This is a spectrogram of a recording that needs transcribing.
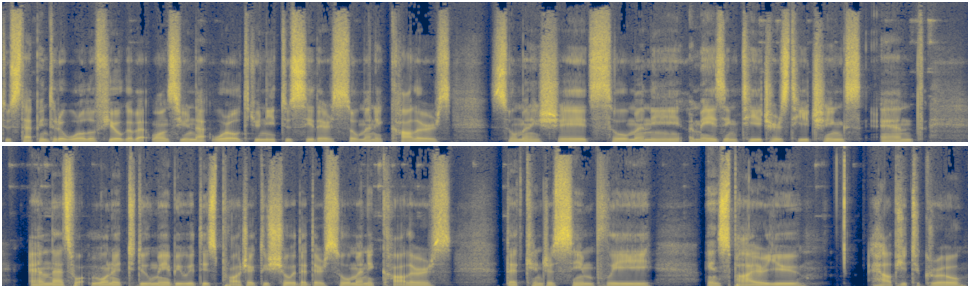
to step into the world of yoga. But once you're in that world, you need to see there's so many colors, so many shades, so many amazing teachers' teachings. And and that's what we wanted to do maybe with this project to show that there's so many colors that can just simply inspire you, help you to grow.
